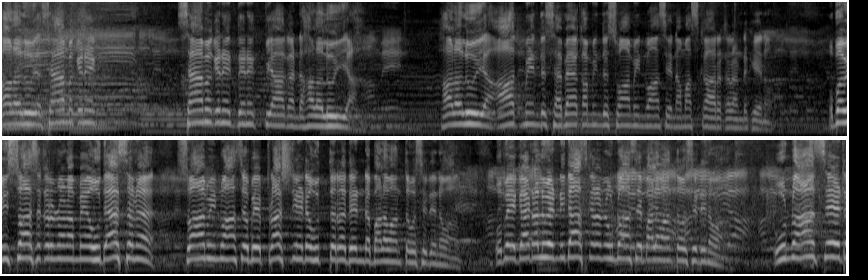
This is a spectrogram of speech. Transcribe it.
හලලුය සෑම කෙනෙක් සෑම කෙනෙක් දෙනෙක් පියාගණ්ඩ හලලුයා හලලුය ආත්මෙන්ද සැබෑකමින්ද ස්වාමින් වහන්සේ නමස්කාර කරන්න කියනවා. ඔබ විශ්වාස කරනවා නම් මේ උදෑසන ස්වාමින් වහන්සේ ඔබේ ප්‍රශ්නයට උත්තර දෙන්න බලවන්තව සිටිනවා. ඔබේ ගැටලුවෙන් නිදහස් කරන්න උන්වහන්සේ බලවන්තව සිටිනවා. උන්වහන්සේට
